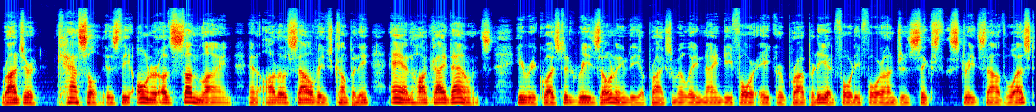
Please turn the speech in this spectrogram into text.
Roger Castle is the owner of Sunline, an auto salvage company, and Hawkeye Downs. He requested rezoning the approximately 94 acre property at 4400 6th Street Southwest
